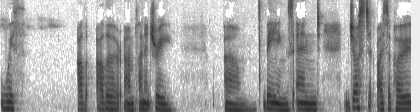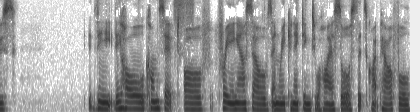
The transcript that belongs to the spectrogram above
with other other um, planetary um, beings, and just I suppose the the whole concept of freeing ourselves and reconnecting to a higher source that's quite powerful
